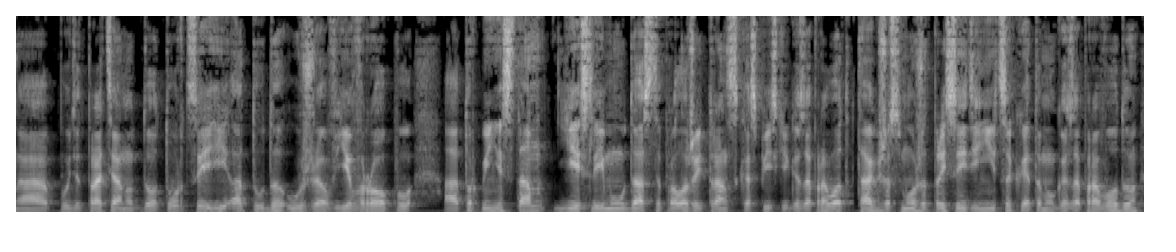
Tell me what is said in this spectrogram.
а, будет протянут до Турции и оттуда уже в Европу. А Туркменистан, если ему удастся проложить транскаспийский газопровод, также сможет присоединиться к этому газопроводу,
